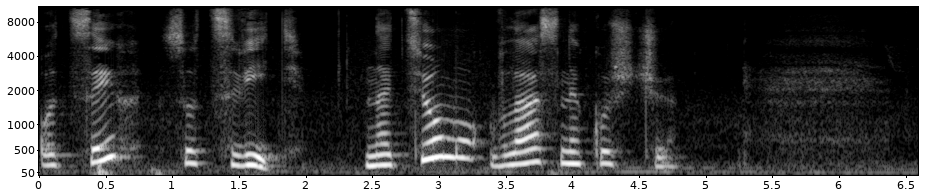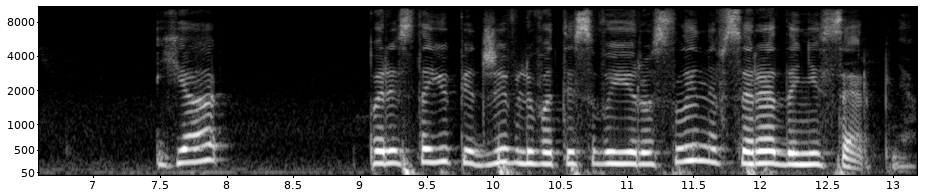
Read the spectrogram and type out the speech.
оцих суцвіть на цьому власне кущу. Я перестаю підживлювати свої рослини всередині серпня.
